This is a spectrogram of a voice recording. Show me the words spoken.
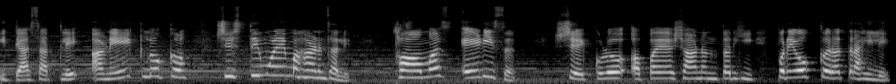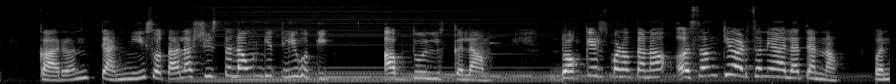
इतिहासातले अनेक लोक शिस्तीमुळे महान झाले. थॉमस एडिसन शेकडो अपयशानंतरही प्रयोग करत राहिले. कारण त्यांनी स्वतःला शिस्त लावून घेतली होती. अब्दुल कलाम रॉकेट्स बनवताना असंख्य अडचणी आल्या त्यांना पण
